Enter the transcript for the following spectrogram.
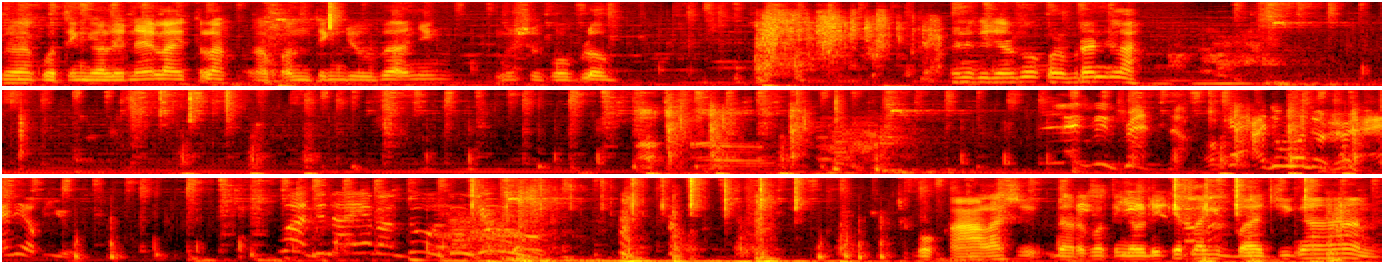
Udah aku tinggalin aja lah itulah nggak penting juga anjing musuh goblok ini kejar gua kalau berani lah I don't want to hurt any of you. What did I ever do to you? Gua kalah sih darah gua tinggal dikit lagi bajingan.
